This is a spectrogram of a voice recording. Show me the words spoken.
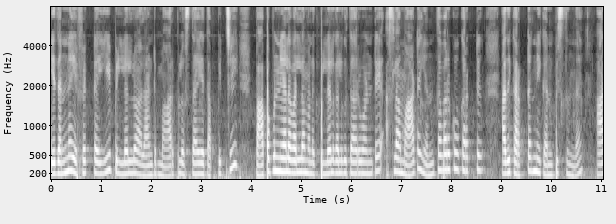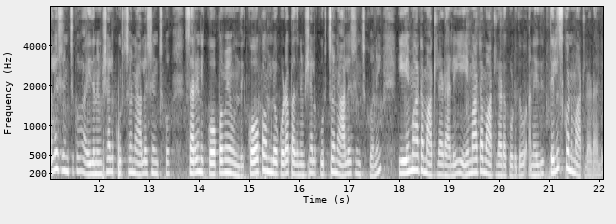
ఏదన్నా ఎఫెక్ట్ అయ్యి పిల్లల్లో అలాంటి మార్పులు వస్తాయే తప్పించి పాపపుణ్యాల వల్ల మనకు పిల్లలు కలుగుతారు అంటే అసలు ఆ మాట ఎంతవరకు కరెక్ట్? అది కరెక్ట్ అని నీకు అనిపిస్తుందా? ఆలోచించుకో ఐదు నిమిషాలు కూర్చొని ఆలోచించుకో. సరే నీ కోపమే ఉంది. కోపంలో కూడా పది నిమిషాలు కూర్చొని ఆలోచించుకొని ఏ మాట మాట్లాడాలి ఏ మాట మాట్లాడకూడదు అనేది తెలుసుకొని మాట్లాడాలి.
